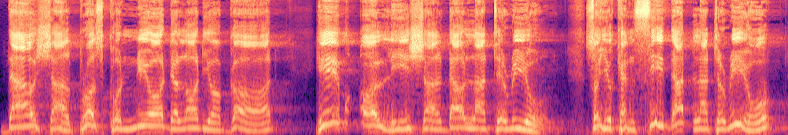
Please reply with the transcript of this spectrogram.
Thou shalt proskuneo the Lord your God. Him only shall thou laterio. So you can see that laterio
